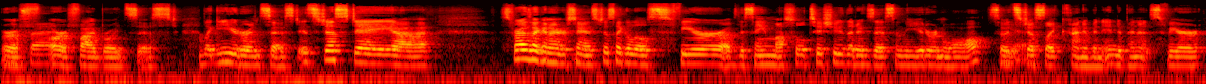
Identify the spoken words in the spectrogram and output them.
or a that? or a fibroid cyst, like a uterine cyst. It's just a, uh, as far as I can understand, it's just like a little sphere of the same muscle tissue that exists in the uterine wall. So it's Yeah. just like kind of an independent sphere.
